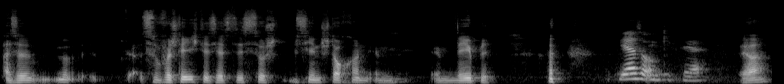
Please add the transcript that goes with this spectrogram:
also so verstehe ich das jetzt, das ist so ein bisschen Stochern im, im Nebel. Ja, so ungefähr. Ja.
